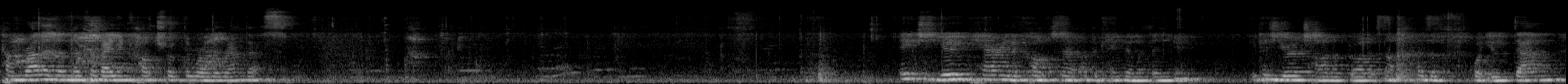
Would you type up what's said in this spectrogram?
come rather than the prevailing culture of the world around us. Each of you carry the culture of the kingdom within you because you're a child of God. It's not because of what you've done,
